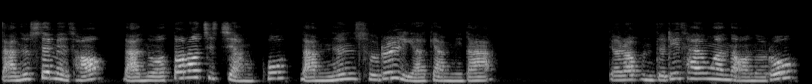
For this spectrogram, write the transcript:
나눗셈에서 나누어 떨어지지 않고 남는 수를 이야기합니다. 여러분들이 사용하는 언어로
